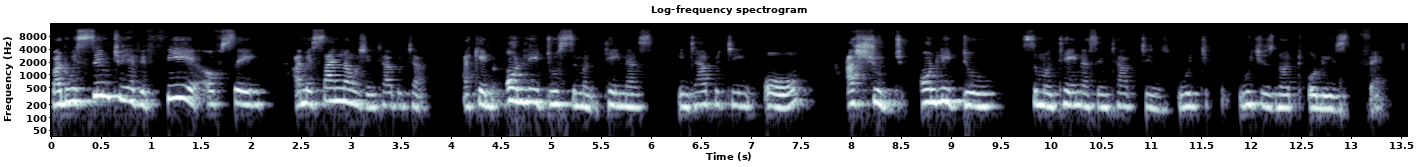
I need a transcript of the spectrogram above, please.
But we seem to have a fear of saying, I'm a sign language interpreter. I can only do simultaneous interpreting, or I should only do simultaneous interpreting, which, which is not always fact.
